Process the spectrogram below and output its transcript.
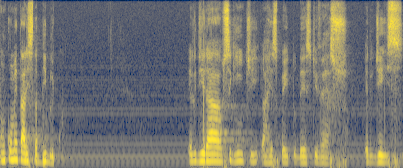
Um comentarista bíblico, ele dirá o seguinte a respeito deste verso. Ele diz:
